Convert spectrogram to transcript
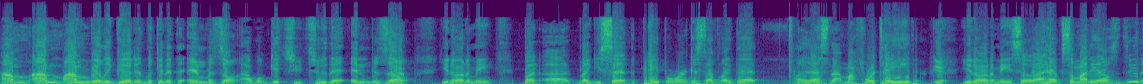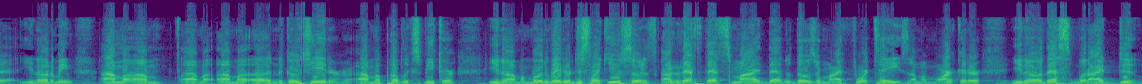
I'm I'm I'm really good at looking at the end result. I will get you to that end result. You know what I mean? But uh, like you said, the paperwork and stuff like that. That's not my forte either. Yeah. You know what I mean? So I have somebody else do that. You know what I mean? I'm a, um, I'm a, I'm a, uh negotiator. I'm a public speaker. You know, I'm a motivator, just like you. So That's uh, that's that's my that those are my fortes. I'm a marketer. You know, that's what I do,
